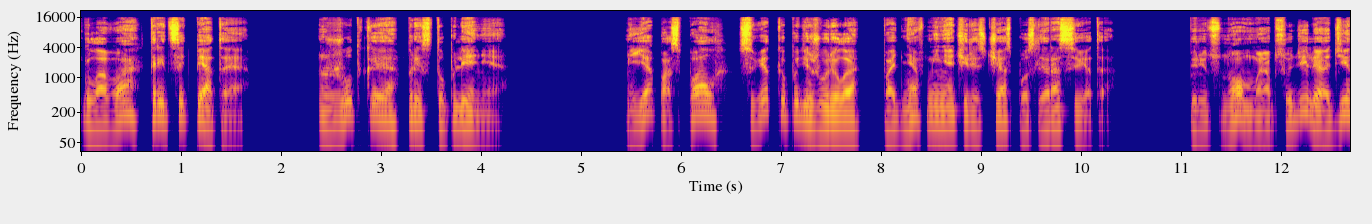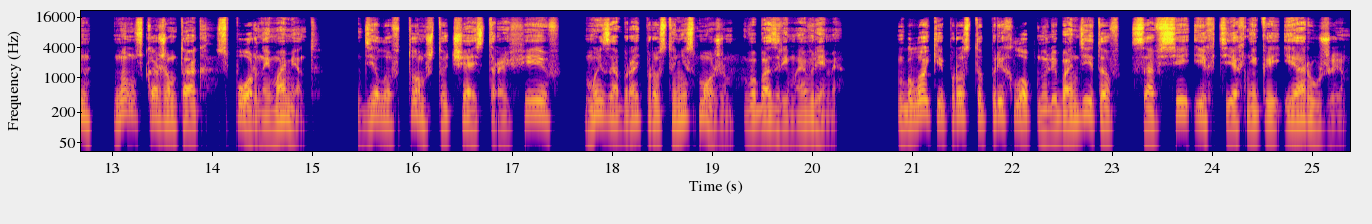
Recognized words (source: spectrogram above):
Глава 35. Жуткое преступление. Я поспал, Светка подежурила, подняв меня через час после рассвета. Перед сном мы обсудили один, ну, скажем так, спорный момент. Дело в том, что часть трофеев мы забрать просто не сможем в обозримое время. Блоки просто прихлопнули бандитов со всей их техникой и оружием.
